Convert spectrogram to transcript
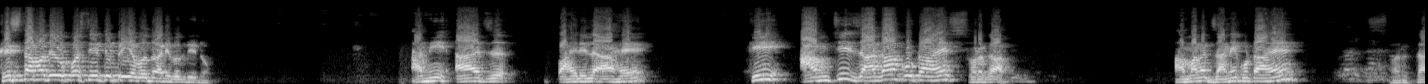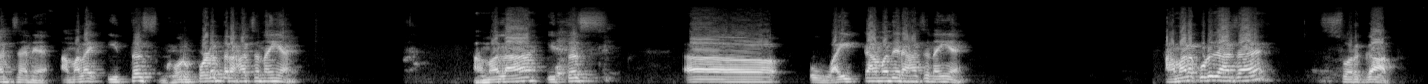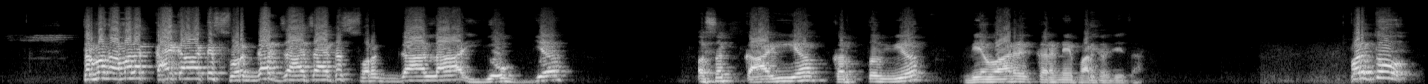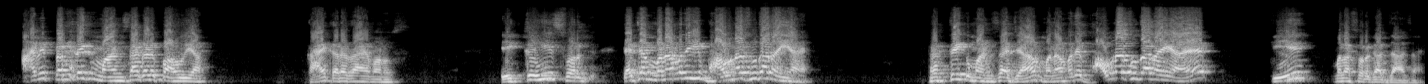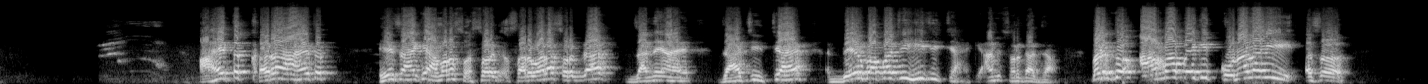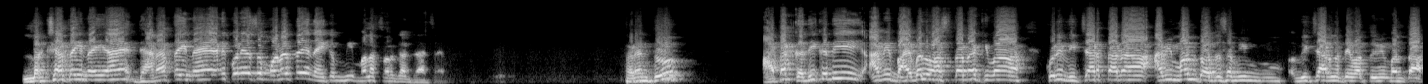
ख्रिस्तामध्ये उपस्थित प्रिय बंधू आणि भगिनीनो आम्ही आज पाहिलेलं आहे की आमची जागा कुठं आहे? स्वर्गात. आम्हाला जाणे कुठं आहे? स्वर्गात जाणे आहे. आम्हाला इथंच घोरपडत राहायचं नाही आहे. आम्हाला इथंच अं, वाईटामध्ये राहायचं नाही आहे. आम्हाला कुठं जायचं आहे? स्वर्गात. तर मग आम्हाला काय करावं लागते स्वर्गात जायचं आहे तर स्वर्गाला योग्य असं कार्य कर्तव्य व्यवहार करणे फार गरजेचं आहे. परंतु आम्ही प्रत्येक माणसाकडे पाहूया. काय करत आहे माणूस? एकही स्वर्ग त्याच्या मनामध्ये ही भावना सुद्धा नाही आहे. प्रत्येक माणसाच्या मनामध्ये भावना सुद्धा नाही आहे की मला स्वर्गात जायचं आहे. आहे तर खरं आहे तर हेच आहे की आम्हाला स्वर्ग सर्वाला स्वर्गात जाणे आहे जायची इच्छा आहे. देव बापाची हीच इच्छा आहे की आम्ही स्वर्गात जा परंतु आम्हापैकी कोणालाही असं लक्षातही नाही आहे ध्यानातही नाही आणि कोणी असं म्हणतही नाही की मी मला स्वर्गात जायचं आहे. परंतु आता कधी कधी आम्ही बायबल वाचताना किंवा कोणी विचारताना आम्ही म्हणतो जसं मी विचारलं तेव्हा तुम्ही म्हणता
